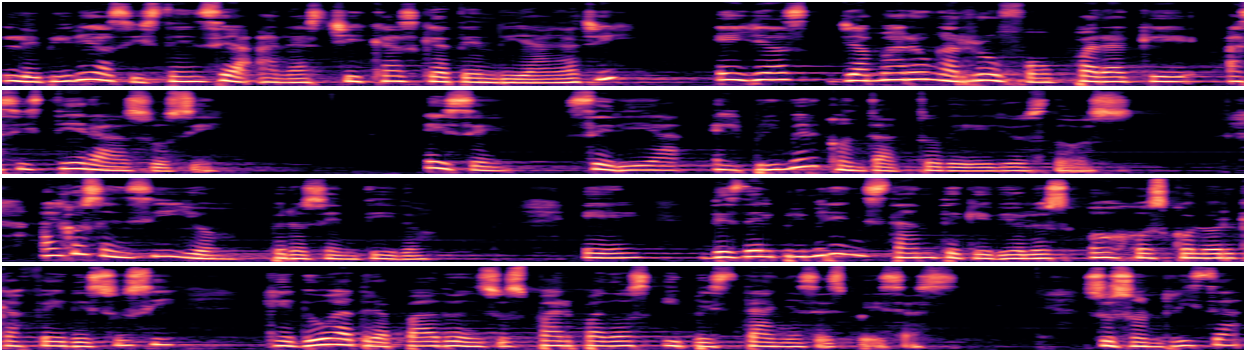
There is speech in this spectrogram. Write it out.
le pide asistencia a las chicas que atendían allí. Ellas llamaron a Rufo para que asistiera a Susie. Ese sería el primer contacto de ellos dos. Algo sencillo, pero sentido. Él, desde el primer instante que vio los ojos color café de Susie, quedó atrapado en sus párpados y pestañas espesas. Su sonrisa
